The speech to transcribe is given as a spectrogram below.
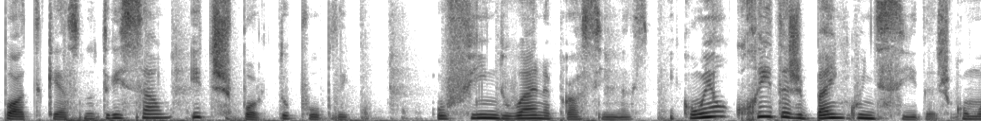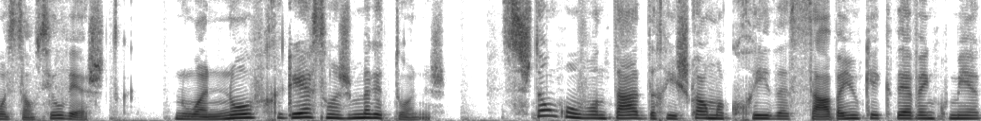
podcast Nutrição e Desporto do Público. O fim do ano aproxima-se e com ele corridas bem conhecidas, como a São Silvestre. No ano novo regressam as maratonas. Se estão com vontade de arriscar uma corrida, sabem o que é que devem comer?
